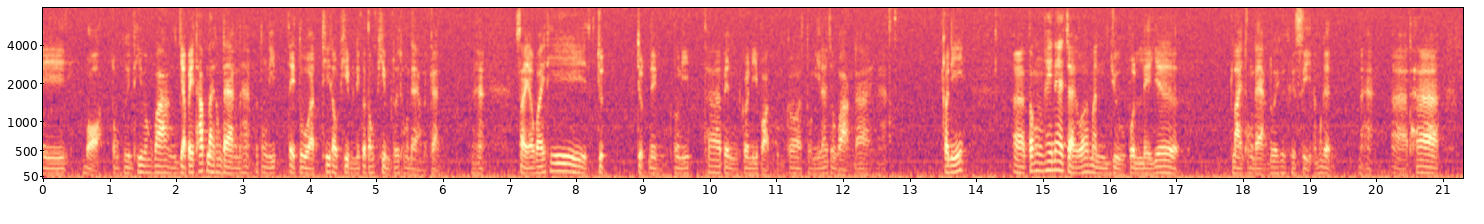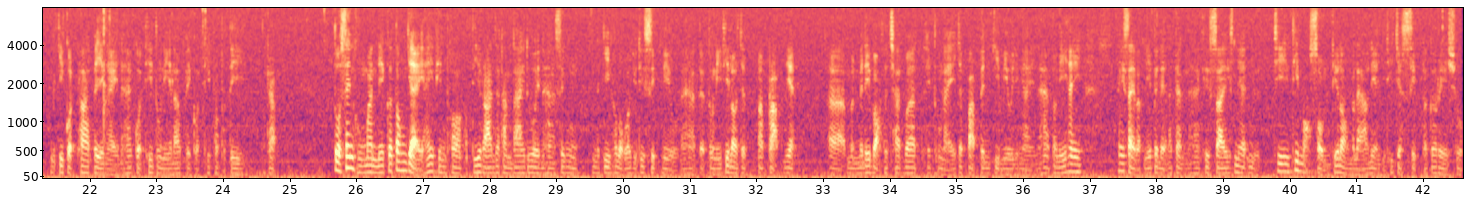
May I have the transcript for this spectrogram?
บอร์ดตรงพื้นที่ว่างๆ อย่าไปทับลายทองแดงนะฮะเพราะตรงนี้ในตัวที่เราพิมพ์นี่ก็ต้องพิมพ์ด้วยทองแดงเหมือนกันนะฮะใส่เอาไว้ที่จุดจุดหนึ่งตรงนี้ถ้าเป็นกรณีบอร์ดผมก็ตรงนี้น่าจะวางได้นะคราวนี้ต้องให้แน่ใจว่ามันอยู่บน layer ลายทองแดงด้วยก็คือสีน้ำเงินนะฮะถ้า เมื่อกี้กดพลาดไปยังไงนะฮะกดที่ตรงนี้แล้วไปกดที่ property นะครับตัวเส้นของมันนี้ก็ต้องใหญ่ให้เพียงพอกับที่ร้านจะทำได้ด้วยนะฮะซึ่งเมื่อกี้เขาบอกว่าอยู่ที่ 10 นิ้วนะฮะแต่ตรงนี้ที่เราจะมาปรับเนี่ยมันไม่ได้บอกชัดๆว่าไอ้ตรงไหนจะปรับเป็นกี่มิลยังไงนะฮะตรงนี้ให้ให้ใส่แบบนี้ไปเลยแล้วกันนะฮะคือไซส์เนี่ยอยู่ที่ที่เหมาะสมที่ลองมาแล้วเนี่ยอยู่ที่ 70 แล้วก็เรโช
